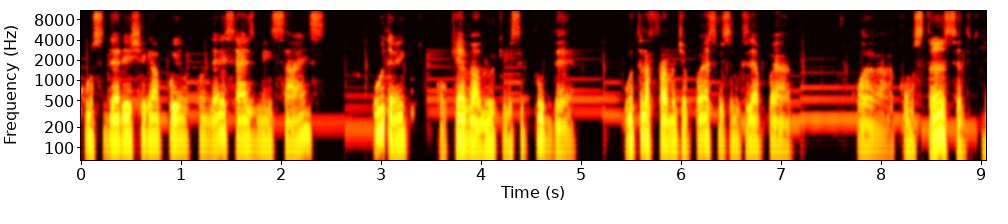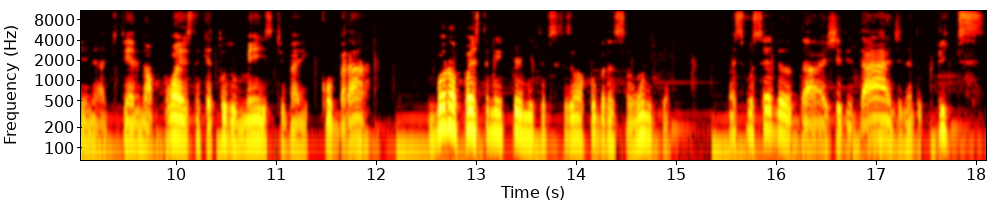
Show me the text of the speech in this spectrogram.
considere chegar apoiando com 10 reais mensais. Ou também qualquer valor que você puder. Outra forma de apoiar, se você não quiser apoiar com a constância que tem, que tem ali no apoia né, que é todo mês que vai cobrar. Embora o apoia também permita você fazer uma cobrança única, mas se você é da, da agilidade, né, do Pix,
